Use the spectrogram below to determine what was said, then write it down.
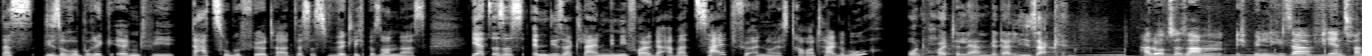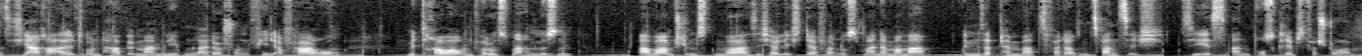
dass diese Rubrik irgendwie dazu geführt hat. Das ist wirklich besonders. Jetzt ist es in dieser kleinen Mini-Folge aber Zeit für ein neues Trauertagebuch. Und heute lernen wir da Lisa kennen. Hallo zusammen, ich bin Lisa, 24 Jahre alt und habe in meinem Leben leider schon viel Erfahrung mit Trauer und Verlust machen müssen. Aber am schlimmsten war sicherlich der Verlust meiner Mama im September 2020. Sie ist an Brustkrebs verstorben.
